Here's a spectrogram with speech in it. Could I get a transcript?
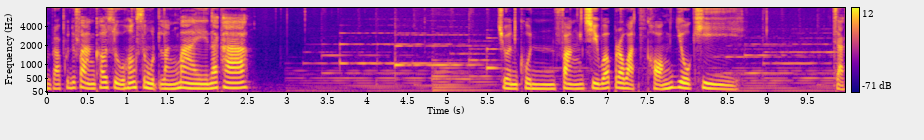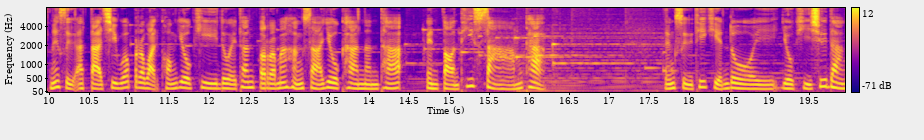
อนรับคุณผู้ฟังเข้าสู่ห้องสมุดหลังใหม่นะคะ ชวนคุณฟังชีวประวัติของโยคี จากหนังสืออัตตาชีวประวัติของโยคี โดยท่านปรมหังษาโยคานันทะเป็นตอนที่ 3 ค่ะ หนังสือที่เขียนโดยโยคีชื่อดัง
